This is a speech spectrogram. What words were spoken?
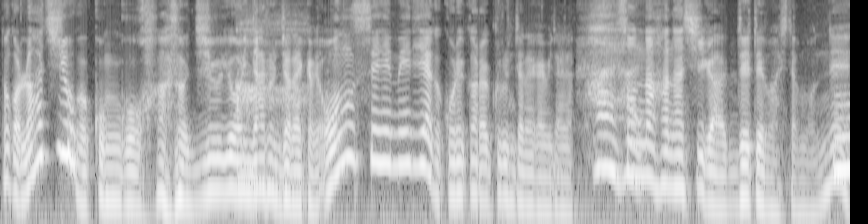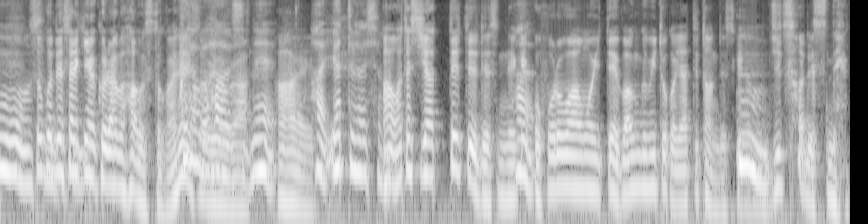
なんかラジオが今後、あの、重要になるんじゃないか、音声メディアがこれから来るんじゃないかみたいな、はいはい、そんな話が出てましたもんね。うん、そこで最近はクラブハウスとかね、クラブハウスね。はい。はい、やってらっしゃる。あ、私やっててですね、結構フォロワーもいて、番組とかやってたんですけども、実はですね、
